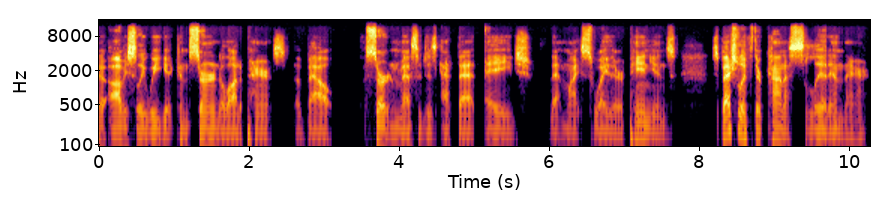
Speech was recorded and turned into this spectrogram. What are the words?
uh, obviously, we get concerned, a lot of parents, about certain messages at that age that might sway their opinions, especially if they're kind of slid in there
